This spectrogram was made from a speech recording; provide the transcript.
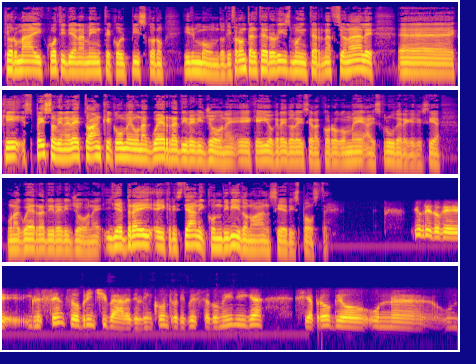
che ormai quotidianamente colpiscono il mondo, di fronte al terrorismo internazionale eh, che spesso viene letto anche come una guerra di religione e che io credo lei sia d'accordo con me a escludere che ci sia una guerra di religione. Gli ebrei e i cristiani condividono ansie e risposte. Io credo che il senso principale dell'incontro di questa domenica sia proprio un, un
